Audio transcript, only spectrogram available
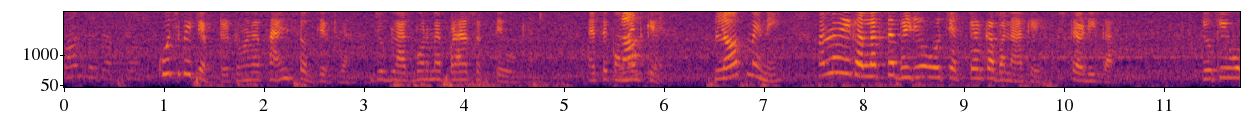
कौन सा चैप्टर कुछ भी चैप्टर तुम्हारा साइंस सब्जेक्ट का जो ब्लैक बोर्ड में पढ़ा सकते हो क्या? ऐसे कमेंट के ब्लॉग में नहीं मतलब एक अलग सा वीडियो वो चैप्टर का बना के स्टडी का। क्योंकि वो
